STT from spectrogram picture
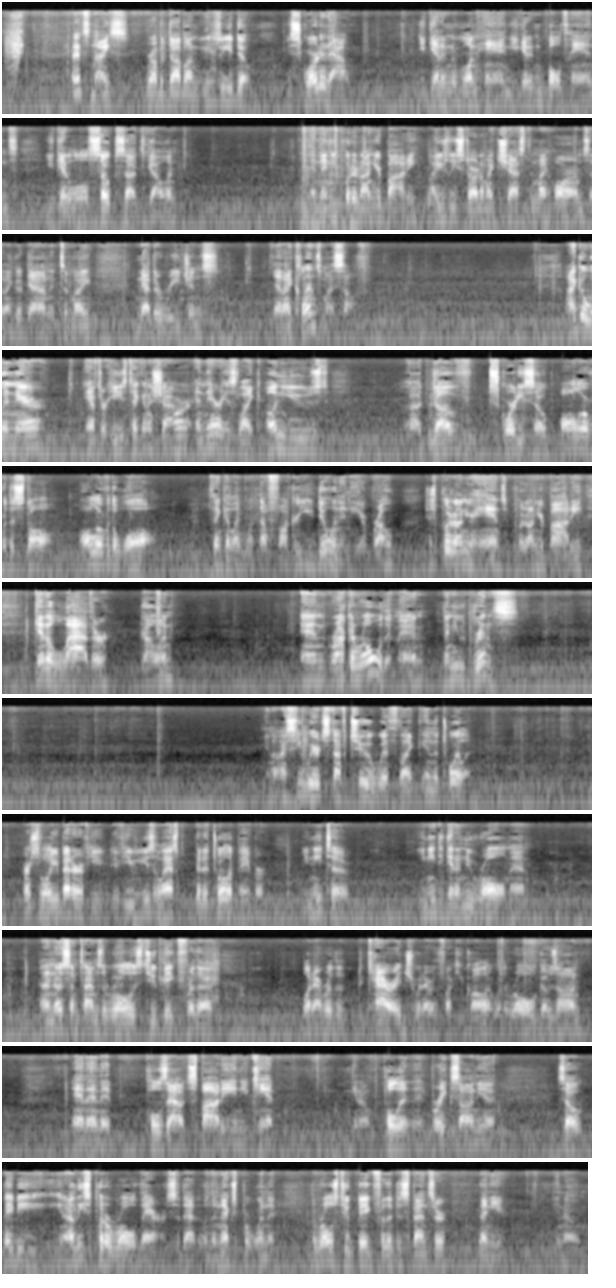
And it's nice. Rub a dub on. Here's what you do: you squirt it out. You get it in one hand. You get it in both hands. You get a little soap suds going, and then you put it on your body. I usually start on my chest and my arms, and I go down into my nether regions, and I cleanse myself. I go in there after he's taken a shower, and there is like unused uh, Dove squirty soap all over the stall, all over the wall. I'm thinking, like, what the fuck are you doing in here, bro? Just put it on your hands and put it on your body. Get a lather going and rock and roll with it, man. Then you rinse. You know, I see weird stuff too with like in the toilet. First of all, you better if you if you use the last bit of toilet paper, you need to you need to get a new roll, man. And I know sometimes the roll is too big for the whatever the, the carriage, whatever the fuck you call it, where the roll goes on. and then it pulls out spotty and you can't, you know, pull it and it breaks on you. So maybe you know at least put a roll there so that when the next when it, the roll's too big for the dispenser, then you you know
